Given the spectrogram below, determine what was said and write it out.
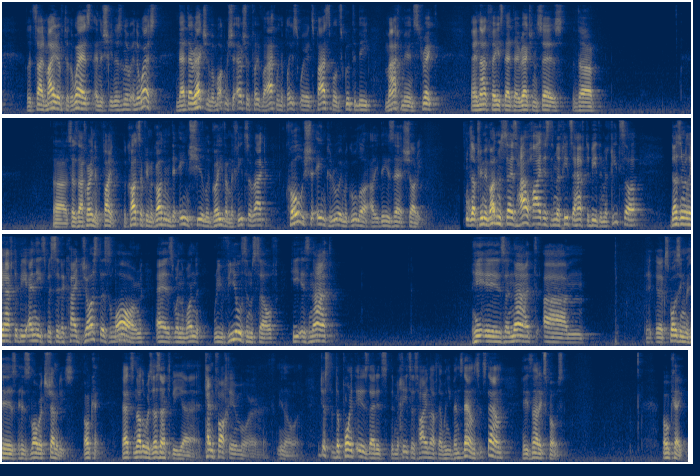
Litzad mayrav to the west, and the shechina is in the, in the west. In that direction, of a makom she'ev toiv la'achmin, the place where it's possible, it's good to be machmir and strict, and not face that direction. Says the uh, says the Achronim, fine. Because of Prima the Ein Shir Legoiva Mechitza Rak, Kol She'ein Pirui Megula Al Yidei Shari. The Prima says, how high does the Mechitza have to be? The Mechitza doesn't really have to be any specific height, just as long as when one reveals himself, he is not he is not um, exposing his, his lower extremities. Okay. That's in other words, it doesn't have to be uh, ten tfachim or you know. Just the point is that it's the mechitza is high enough that when he bends down, sits down, he's not exposed. Okay,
